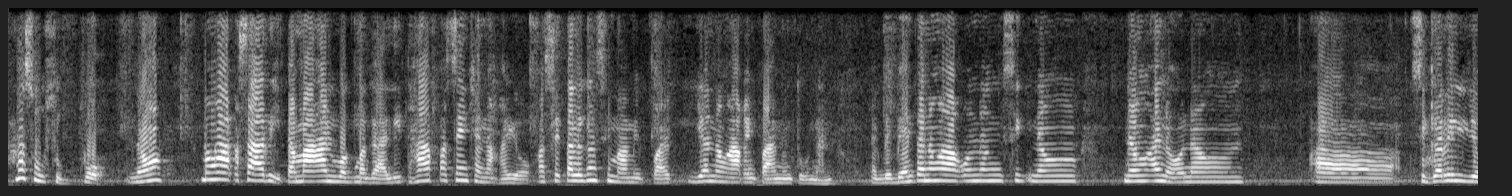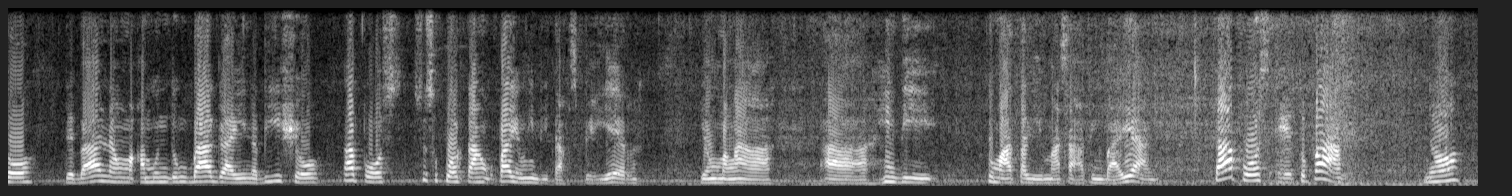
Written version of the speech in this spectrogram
masusugpo, no? Mga kasari, tamaan wag magalit ha. Pasensya na kayo kasi talagang si Mami Park, yan ang aking panuntunan. Nagbebenta na nga ako ng ng ng ano ng ah, sigarilyo, 'di ba? Ng makamundong bagay na bisyo. Tapos susuportahan ko pa yung hindi taxpayer, yung mga ah, hindi tumatalima sa ating bayan. Tapos eto pa, no?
